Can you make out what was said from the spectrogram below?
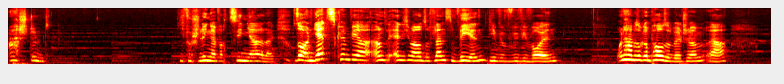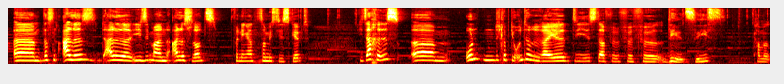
Ach, stimmt. Die verschlingen einfach zehn Jahre lang. So, und jetzt können wir endlich mal unsere Pflanzen wählen, die wir, wie wir wollen. Und haben sogar einen Pausebildschirm, ja. Ähm, das sind alles, alle, hier sieht man alle Slots von den ganzen Zombies, die es gibt. Die Sache ist, ähm, unten, ich glaube die untere Reihe, die ist dafür für, für DLCs. Kann man,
